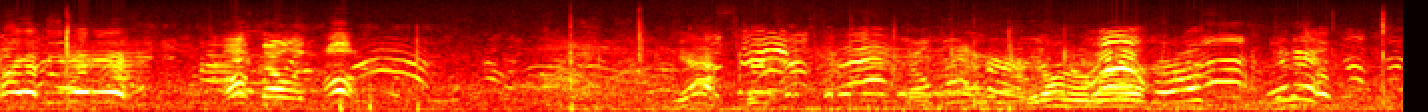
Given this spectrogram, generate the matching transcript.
Maya, be ready. Up, Malin, up. Yes. Don't let her. Get on her, it, Maya. girls. Win it.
